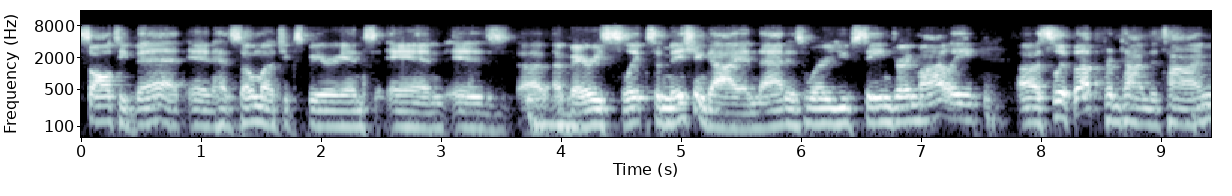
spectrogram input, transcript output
salty vet and has so much experience and is a very slick submission guy. And that is where you've seen Dre Miley uh, slip up from time to time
